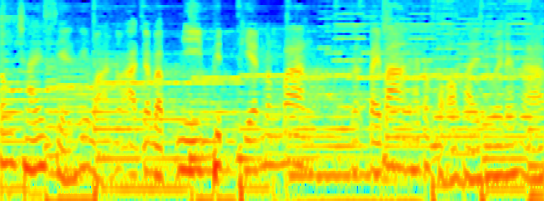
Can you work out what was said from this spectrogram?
ต้องใช้เสียงที่หวานเนอะอาจจะแบบมีผิดเพี้ยนบ้างๆไปบ้างนะต้องขออภัยด้วยนะครับ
